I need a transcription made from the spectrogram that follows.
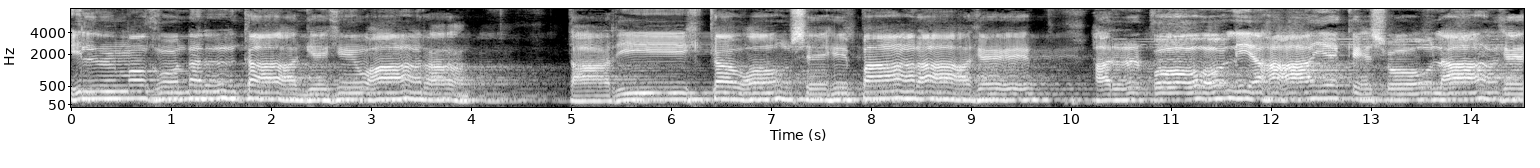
علم ہنر کا گہوارا تاریخ کا وہ سے پارا ہے۔ हर पोल यहाँ के शोला है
